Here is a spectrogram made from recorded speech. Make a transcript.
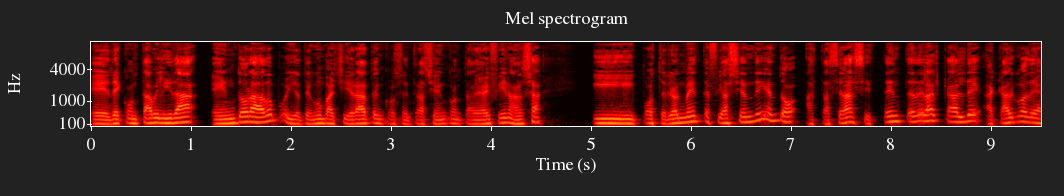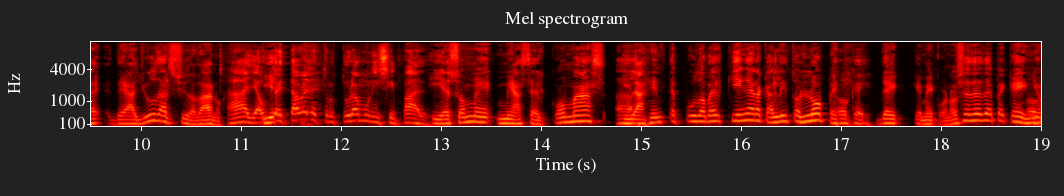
eh, de contabilidad en Dorado, pues yo tengo un bachillerato en concentración en contabilidad y finanzas. Y posteriormente fui ascendiendo hasta ser asistente del alcalde a cargo de, de ayuda al ciudadano. Ah, ya Y- usted estaba en la estructura municipal. Y eso me, me acercó más y la gente pudo ver quién era Carlitos López, de que me conoce desde pequeño,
